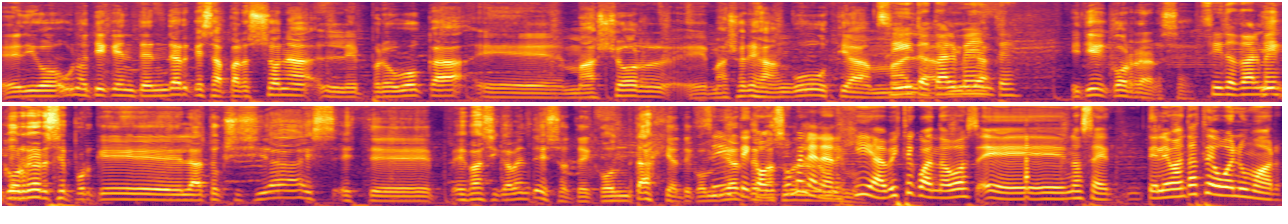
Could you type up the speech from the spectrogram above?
eh, digo, uno tiene que entender que esa persona le provoca eh, mayor, eh, mayores angustias, Sí, mala totalmente. vibra, y tiene que correrse. Sí, totalmente. Tiene que correrse porque la toxicidad es, este, es básicamente eso, te contagia, te convierte Sí, te más o consume la menos en lo mismo. energía. ¿Viste cuando vos, eh, no sé, te levantaste de buen humor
